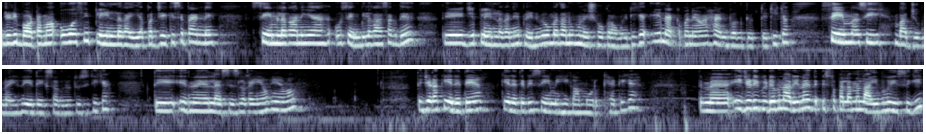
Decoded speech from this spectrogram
ਜਿਹੜੀ ਬਾਟਮ ਆ, ਉਹ ਅਸੀਂ ਪਲੇਨ ਲਗਾਈ ਆ। ਪਰ ਜੇ ਕਿਸੇ ਭੈਣ ਨੇ ਸੇਮ ਲਗਾਣੀ ਹੈ, ਉਹ ਸੇਮ ਵੀ ਲਗਾ ਸਕਦੇ ਆ ਤੇ ਜੇ ਪਲੇਨ ਲਗਾਣੀ ਹੈ ਪਲੇਨ ਵੀ, ਉਹ ਮੈਂ ਤੁਹਾਨੂੰ ਹੁਣੇ ਸ਼ੋਅ ਕਰਾਉਂਗੀ, ਠੀਕ ਹੈ? ਇਹ ਨੈਕ ਬਣਿਆ ਹੋਇਆ ਹੈਂਡਵਰਕ ਦੇ ਉੱਤੇ, ਠੀਕ ਹੈ? ਸੇਮ ਅਸੀਂ ਬਾਜੂ ਬਣਾਈ ਹੋਈ ਹੈ, ਦੇਖ ਸਕਦੇ ਹੋ ਤੁਸੀਂ, ਠੀਕ ਹੈ? ਤੇ ਇਹਨੇ ਲੈਸਸ ਲਗਾਈਆਂ ਹੋਈਆਂ ਵਾ। ਤੇ ਜਿਹੜਾ ਘੇਰੇ ਤੇ ਆ ਘੇਰੇ ਤੇ ਵੀ ਸੇਮ ਇਹੀ ਕੰਮ ਹੋ ਰੱਖਿਆ, ਠੀਕ ਹੈ? ਤੇ ਮੈਂ ਇਹ ਜਿਹੜੀ ਵੀਡੀਓ ਬਣਾ ਰਹੀ ਨਾ ਇਹਦੇ- ਇਸ ਤੋਂ ਪਹਿਲਾਂ ਮੈਂ ਲਾਈਵ ਹੋਈ ਸੀਗੀ।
